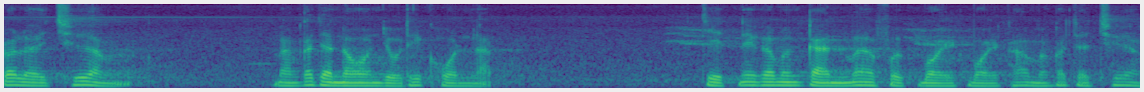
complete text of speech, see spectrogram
ก็เลยเชื่อง มันก็จะนอนอยู่ที่โคนหลัก จิตนี่ก็เหมือนกันเมื่อฝึกบ่อยบ่อยเข้ามันก็จะเชื่อง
